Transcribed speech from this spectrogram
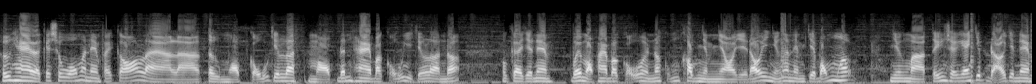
Thứ hai là cái số vốn anh em phải có là là từ một củ trở lên một đến hai ba củ gì trở lên đó ok, cho anh em. Với một, hai, ba củ thì nó cũng không nhầm nhò vậy đối với những anh em chơi bóng hết. Nhưng mà tiến sẽ gắng giúp đỡ cho anh em,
